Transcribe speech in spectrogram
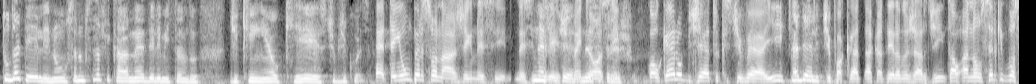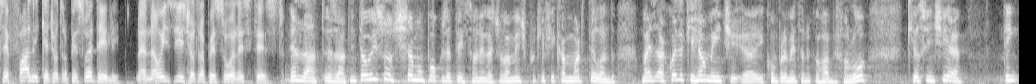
tudo é dele. Não, você não precisa ficar né, delimitando de quem é o que, esse tipo de coisa. É, tem um personagem nesse, nesse, nesse trecho, né? Então, assim, trecho. qualquer objeto que estiver aí. É dele. Tipo a, a, cadeira no jardim e tal, a não ser que você fale que é de outra pessoa, é dele. Né? Não existe outra pessoa nesse texto. Exato, exato. Então isso chama um pouco de atenção negativamente porque fica martelando. Mas a coisa que realmente, eh, e complementando o que o Rob falou, que eu senti é. Tem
